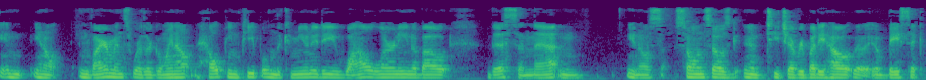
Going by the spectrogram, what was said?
in, you know, environments where they're going out and helping people in the community while learning about this and that. And, you know, so and so is going to teach everybody how uh, basic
